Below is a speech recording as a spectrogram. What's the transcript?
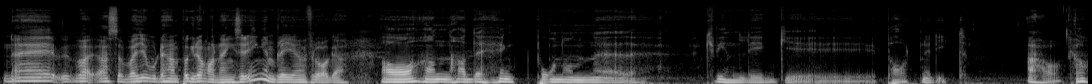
Nej, va, alltså vad gjorde han på Granängsringen blir ju en fråga. Ja, han hade hängt på någon eh, kvinnlig eh, partner dit. Jaha. Ja.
